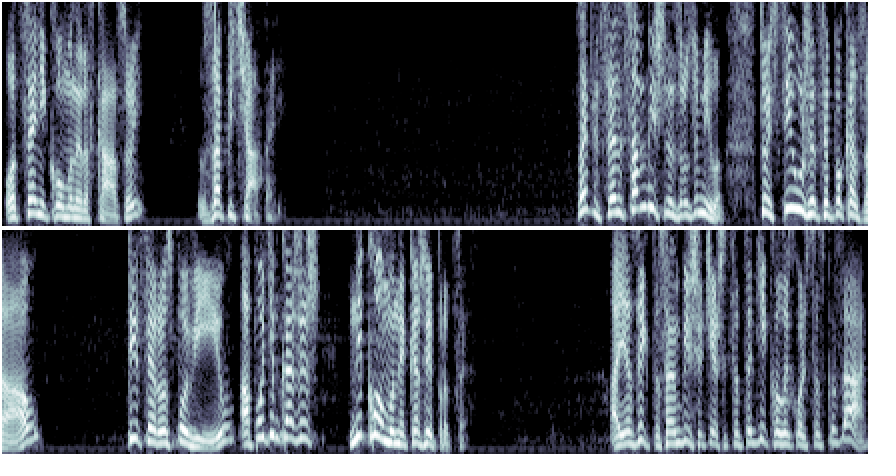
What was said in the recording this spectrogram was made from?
оце нікому не розказуй, запечатай. Знаєте, це саме більше не зрозуміло. Тобто, ти вже це показав, ти це розповів, а потім кажеш: нікому не кажи про це. А язик то саме більше чешеться тоді, коли хочеться сказати.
